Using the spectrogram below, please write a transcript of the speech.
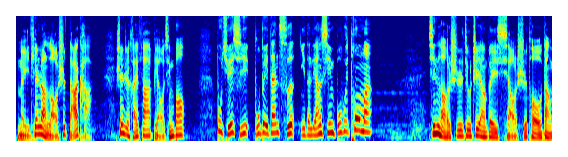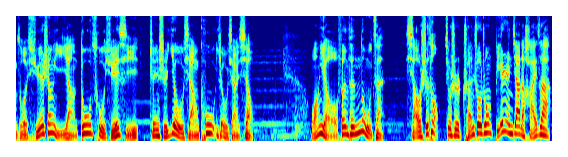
每天让老师打卡，甚至还发表情包：“不学习不背单词，你的良心不会痛吗？”金老师就这样被小石头当作学生一样督促学习，真是又想哭又想笑。网友纷纷怒赞：“小石头就是传说中别人家的孩子啊，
